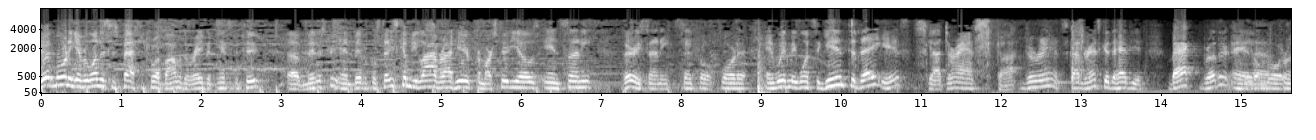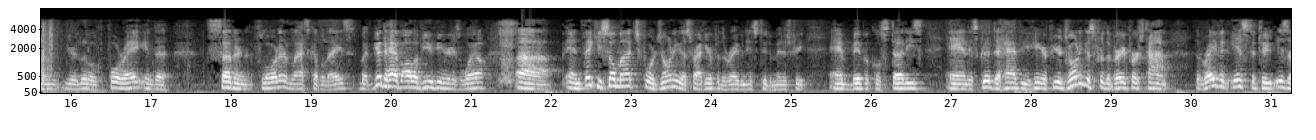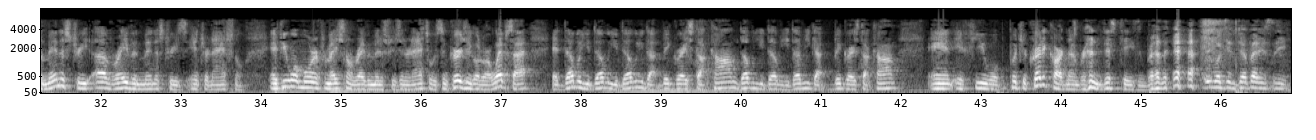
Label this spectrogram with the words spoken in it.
Good morning, everyone. This is Pastor Troy Baum with the Raven Institute of Ministry and Biblical Studies. Coming to you live right here from our studios in sunny, very sunny Central Florida. And with me once again today is Scott Durant. Scott Durant. Scott Durant, it's good to have you back, brother, and uh, from your little foray into southern Florida the last couple of days. But good to have all of you here as well. Uh, and thank you so much for joining us right here for the Raven Institute of Ministry and Biblical Studies. And it's good to have you here. If you're joining us for the very first time, the Raven Institute is a ministry of Raven Ministries International. And if you want more information on Raven Ministries International, we encourage you to go to our website at www.biggrace.com, www.biggrace.com. And if you will put your credit card number in, this teasing, brother. we want you to jump out of your seat.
